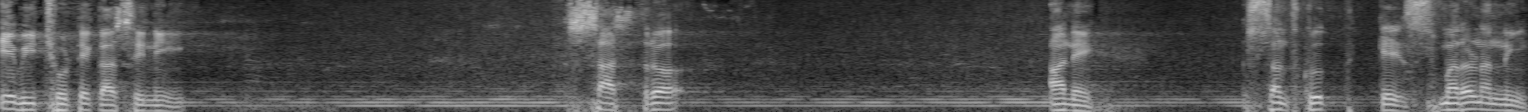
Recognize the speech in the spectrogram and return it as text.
એવી છોટે કાશીની શાસ્ત્ર અને સંસ્કૃત કે સ્મરણની,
